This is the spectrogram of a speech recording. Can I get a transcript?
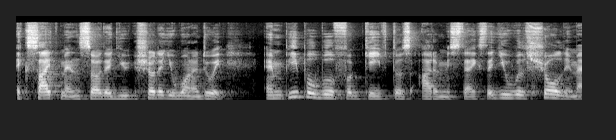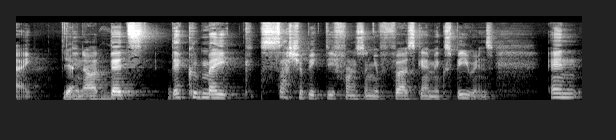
excitement so that you show that you want to do it, and people will forgive those other mistakes that you will surely make. Yeah. You know, that's that could make such a big difference on your first game experience. And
